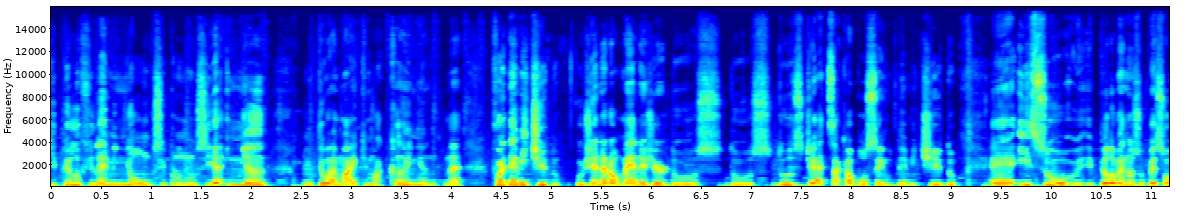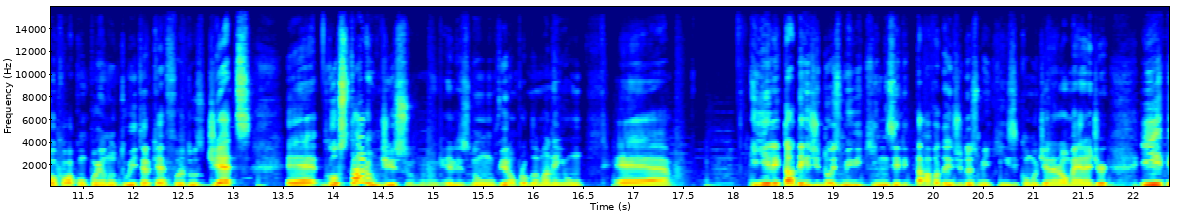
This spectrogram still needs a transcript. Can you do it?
que pelo filé mignon se pronuncia Inhan. Então é Mike McCann, né? Foi demitido. O General Manager dos, dos, dos Jets acabou sendo demitido. É, isso, pelo menos o pessoal que eu acompanho no Twitter, que é fã dos Jets, é, gostaram disso. Eles não viram problema nenhum. É, e ele tá desde 2015, ele tava desde 2015 como general manager e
